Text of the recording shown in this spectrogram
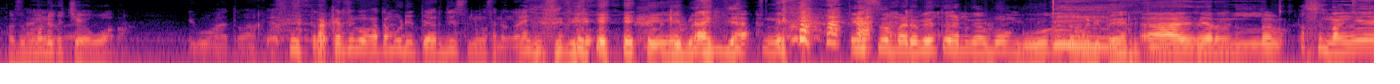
tapi emang dia kecewa ya, gue gak tau akhir terakhir sih gue ketemu di PRJ seneng-seneng aja sih dia lagi belanja Ih sumpah demi Tuhan gak bohong gue ketemu di PRJ Anjir, lu senangnya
